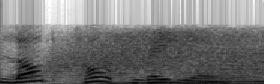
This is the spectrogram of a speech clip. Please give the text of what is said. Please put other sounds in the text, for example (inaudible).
Blog Talk Radio.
